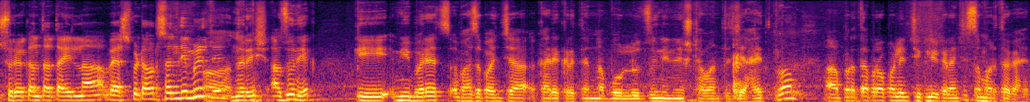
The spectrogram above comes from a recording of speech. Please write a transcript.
सूर्यकांताताईंना व्यासपीठावर संधी मिळते. नरेश अजून एक की मी बऱ्याच भाजपांच्या कार्यकर्त्यांना बोललो जुने निष्ठावंत जे आहेत किंवा प्रतापराव पाटील चिखलीकरांचे समर्थक आहेत.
